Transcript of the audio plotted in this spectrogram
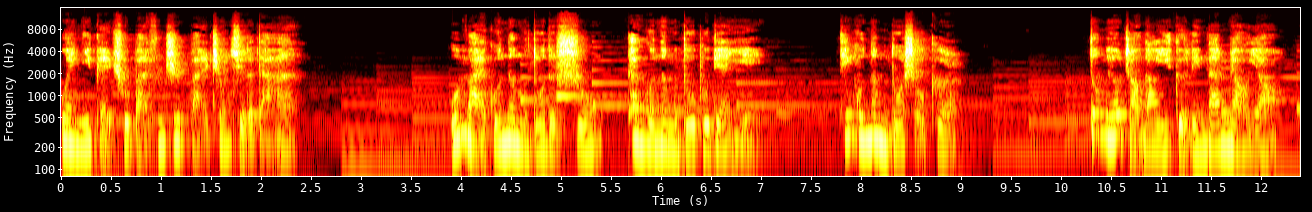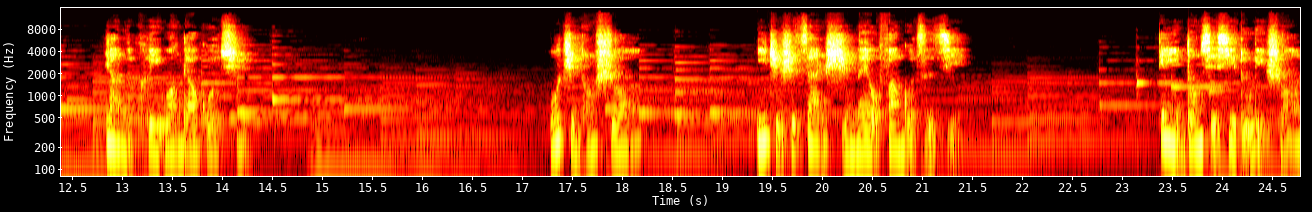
为你给出百分之百正确的答案。我买过那么多的书，看过那么多部电影，听过那么多首歌，都没有找到一个灵丹妙药，让你可以忘掉过去。我只能说，你只是暂时没有放过自己。电影《东邪西毒》里说：“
